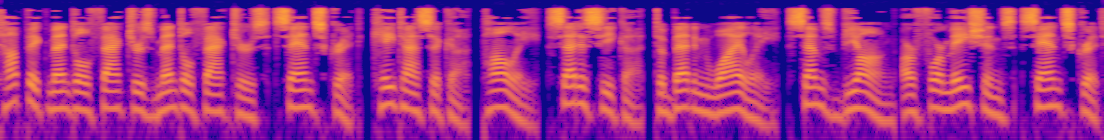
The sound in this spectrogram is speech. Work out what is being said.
Topic mental factors Mental factors Sanskrit, Caitasika, Pali, Cetasika, Tibetan Wylie, Sems Byung are formations Sanskrit,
